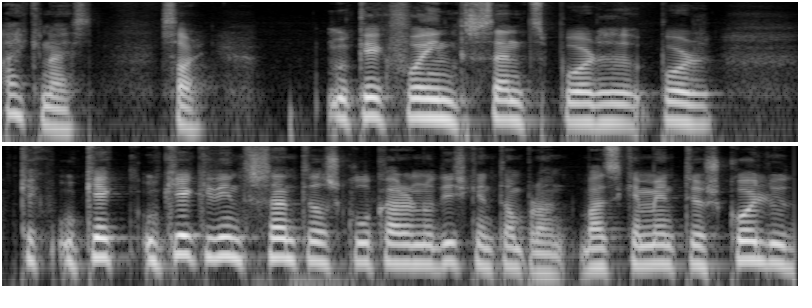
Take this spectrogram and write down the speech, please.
Ai, que nice, sorry. O que é que foi interessante por, por o que, é, o, que é, o que é que de interessante eles colocaram no disco? Então, pronto, basicamente eu escolho,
